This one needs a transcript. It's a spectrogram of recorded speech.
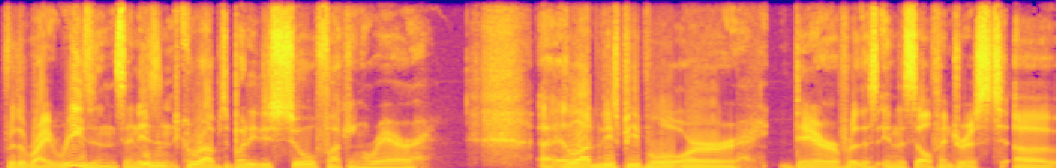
for the right reasons and isn't corrupt, but it is so fucking rare. Uh, a lot of these people are there for this in the self-interest uh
